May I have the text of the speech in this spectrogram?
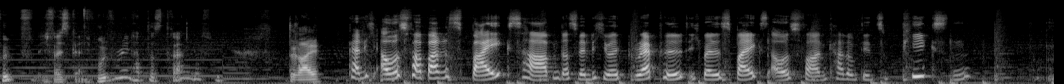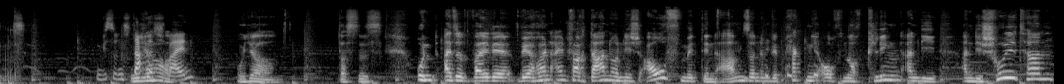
fünf, ich weiß gar nicht, Wolverine hat das drei oder vier? Drei. Kann ich ausfahrbare Spikes haben, dass wenn mich jemand grappelt, ich meine Spikes ausfahren kann, um den zu pieksen? Wie so ein Stachelschwein. Oh ja. Oh ja. Das ist. Und also, weil wir, wir hören einfach da noch nicht auf mit den Armen, sondern wir packen ja auch noch Klingen an die, an die Schultern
